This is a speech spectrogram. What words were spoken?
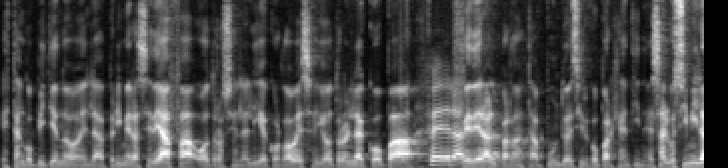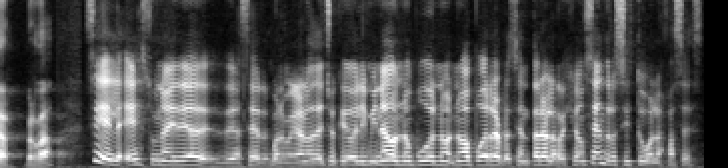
están compitiendo en la primera CDAFA, otros en la Liga Cordobesa y otro en la Copa Federal. perdón, está a punto de decir Copa Argentina. Es algo similar, ¿verdad? Sí, es una idea de, hacer, bueno, Belgrano de hecho quedó eliminado, no, pudo, no, va a poder representar a la región centro, sí estuvo en las fases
